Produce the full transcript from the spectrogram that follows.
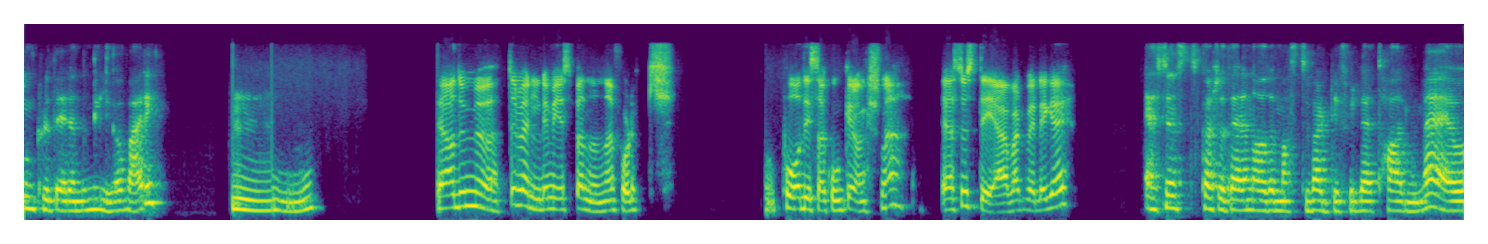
inkluderende miljø å være i. Mm. Ja, du møter veldig mye spennende folk på disse konkurransene. Jeg syns det har vært veldig gøy. Jeg syns kanskje det er noe av det mest verdifulle jeg tar med meg, er jo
